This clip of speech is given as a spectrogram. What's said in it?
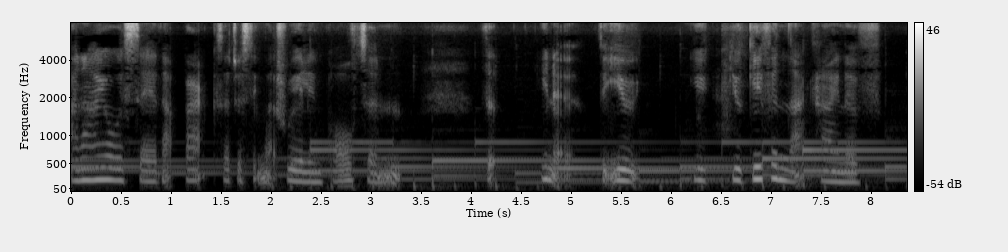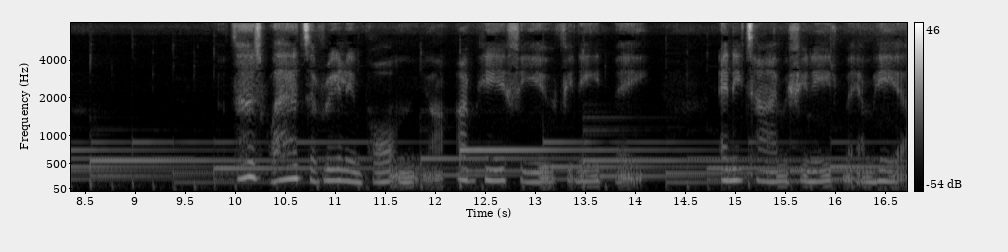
And I always say that back because I just think that's really important that, you know, that you you you're given that kind of those words are really important. I'm here for you if you need me. Anytime if you need me, I'm here.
